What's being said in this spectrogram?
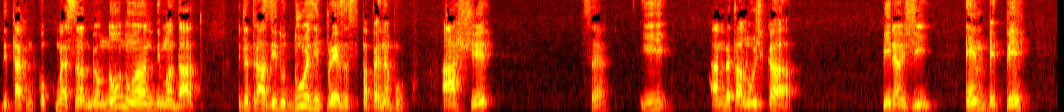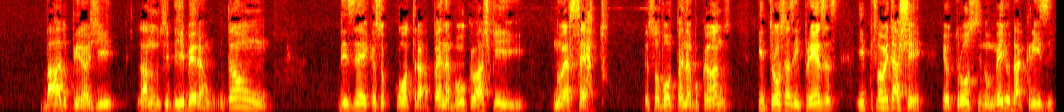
de estar começando meu nono ano de mandato e ter trazido duas empresas para Pernambuco. A Axê, certo? E a metalúrgica Pirangi, MBP, Barra do Pirangi, lá no município de Ribeirão. Então, dizer que eu sou contra Pernambuco, eu acho que não é certo. Eu só vou pernambucanos e trouxe as empresas e principalmente a Axê. Eu trouxe no meio da crise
